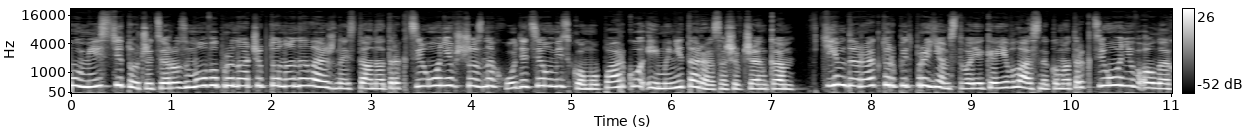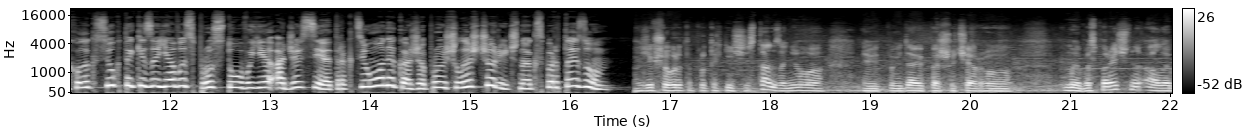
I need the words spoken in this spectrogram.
У місті точиться розмова про начебто неналежний стан атракціонів, що знаходяться у міському парку імені Тараса Шевченка. Втім, директор підприємства, яке є власником атракціонів, Олег Олексюк такі заяви спростовує, адже всі атракціони, каже, пройшли щорічну експертизу. Якщо говорити про технічний стан, за нього е, відповідає в першу чергу ми безперечно, але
